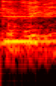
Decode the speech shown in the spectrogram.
t'inquiète.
